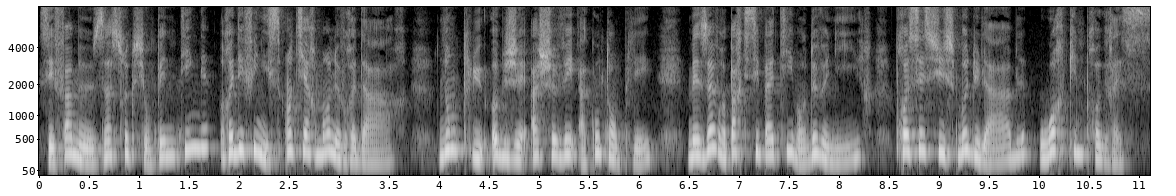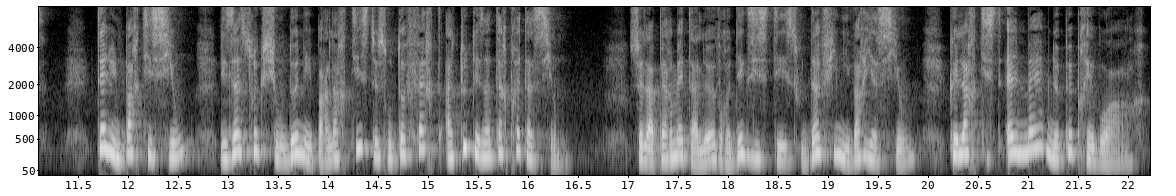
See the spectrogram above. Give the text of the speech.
Ces fameuses instructions painting redéfinissent entièrement l'œuvre d'art, non plus objet achevé à contempler, mais œuvre participative en devenir, processus modulable, work in progress. Telle une partition, les instructions données par l'artiste sont offertes à toutes les interprétations. Cela permet à l'œuvre d'exister sous d'infinies variations que l'artiste elle-même ne peut prévoir,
